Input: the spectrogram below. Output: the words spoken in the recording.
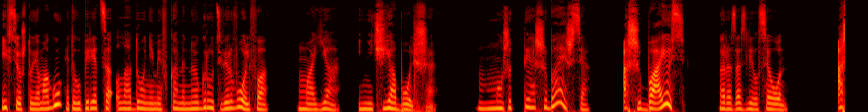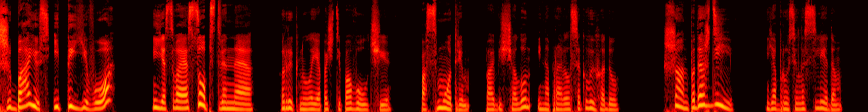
и все, что я могу, это упереться ладонями в каменную грудь Вервольфа. Моя и ничья больше. Может, ты ошибаешься? Ошибаюсь? Разозлился он. Ошибаюсь, и ты его? Я своя собственная, рыкнула я почти по-волчьи. Посмотрим, пообещал он и направился к выходу. Шан, подожди! Я бросилась следом.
